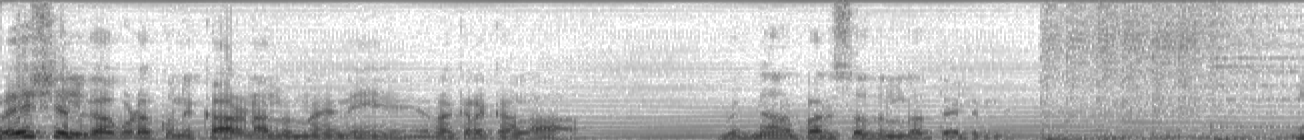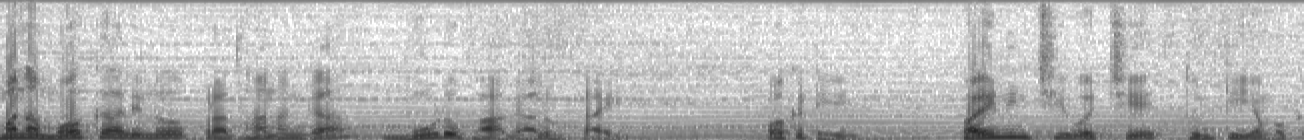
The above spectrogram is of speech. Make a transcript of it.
రేషియల్గా కూడా కొన్ని కారణాలు ఉన్నాయని రకరకాల విజ్ఞాన పరిశోధనలో తేలింది. మన మోకాలిలో ప్రధానంగా మూడు భాగాలు ఉంటాయి ఒకటి పైనుంచి వచ్చే తుంటి ఎముక.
